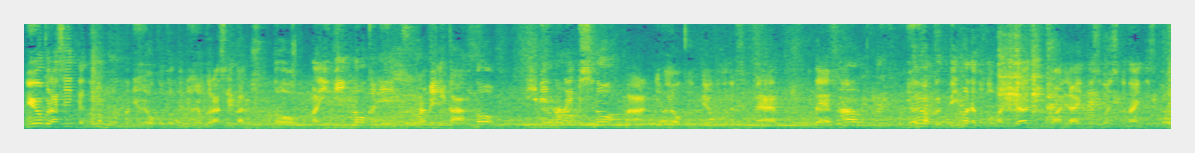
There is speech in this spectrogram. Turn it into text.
ニューヨークらしいってどの部分のニューヨークをとってニューヨークらしいかというと、まあ、移民の国アメリカの移民の歴史の、まあ、ニューヨークっていうことですよね。でニューヨークって今でこそ、ま、ユダヤ人の割合ってすごい少ないんですけども、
